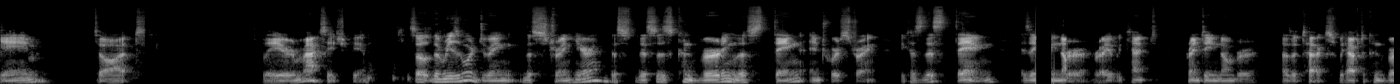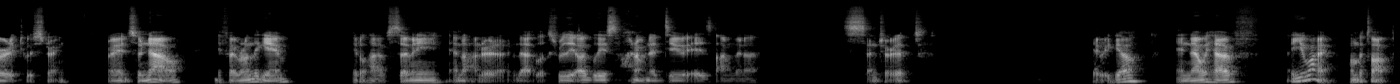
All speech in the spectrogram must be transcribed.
game dot player max HP. So the reason we're doing the string here, this this is converting this thing into a string because this thing is a number, right? We can't print a number as a text. We have to convert it to a string, right? So now if I run the game, it'll have 70 and 100. That looks really ugly. So what I'm going to do is I'm going to center it. There we go. And now we have a UI on the top.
